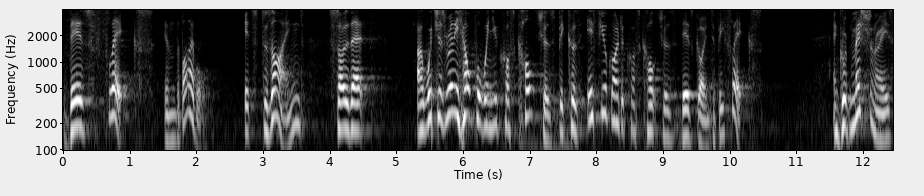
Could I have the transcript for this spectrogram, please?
There's flex in the Bible. It's designed so that uh, which is really helpful when you cross cultures because if you're going to cross cultures, there's going to be flex. And good missionaries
